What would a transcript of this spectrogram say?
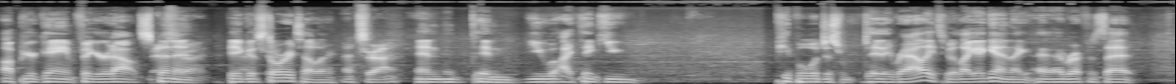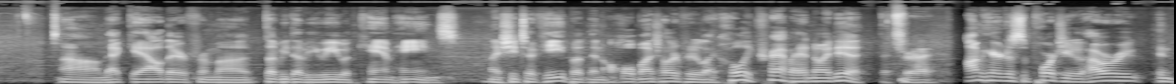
up your game, figure it out, spin That's it, right. be a good That's right. storyteller, That's right. and and you. I think you people will just they rally to it. Like again, like I referenced that um, that gal there from uh, WWE with Cam Hanes. Like she took heat, but then a whole bunch of other people were like, "Holy crap! I had no idea." That's right. I'm here to support you. However, we, and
